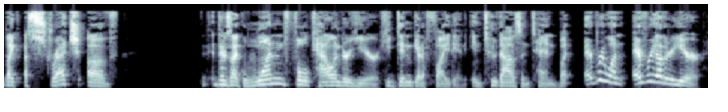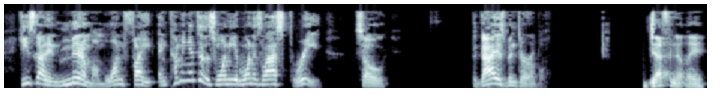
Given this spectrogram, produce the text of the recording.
like a stretch of there's like one full calendar year he didn't get a fight in in 2010 but everyone every other year he's got in minimum one fight and coming into this one he had won his last 3 so the guy has been durable definitely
